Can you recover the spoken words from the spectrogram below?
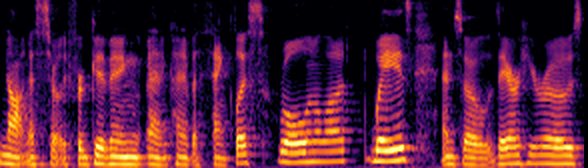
not necessarily forgiving and kind of a thankless role in a lot of ways. And so they're heroes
